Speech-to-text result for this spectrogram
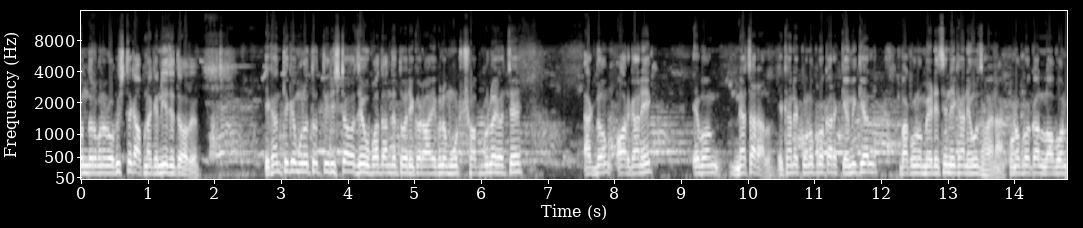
সুন্দরবনের অফিস থেকে আপনাকে নিয়ে যেতে হবে। এখান থেকে মূলত তিরিশটাও যে উপাদান তৈরি করা হয়, এগুলো মোট সবগুলোই হচ্ছে একদম অর্গানিক এবং ন্যাচারাল। এখানে কোনো প্রকার কেমিক্যাল বা কোনো মেডিসিন এখানে ইউজ হয় না। কোনো প্রকার লবণ,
